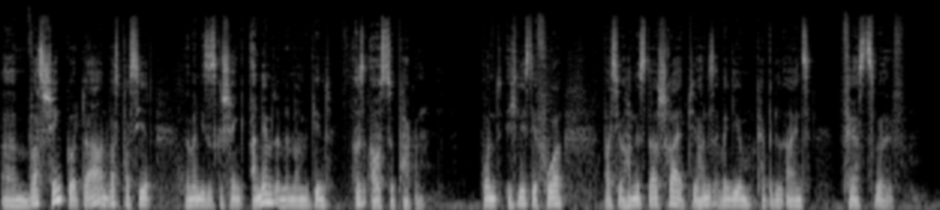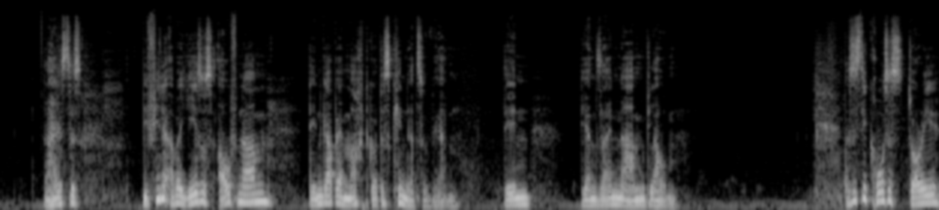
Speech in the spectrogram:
Ähm, was schenkt Gott da und was passiert, wenn man dieses Geschenk annimmt und wenn man beginnt, es auszupacken? Und ich lese dir vor, was Johannes da schreibt. Johannes Evangelium Kapitel 1, Vers 12. Da heißt es, wie viele aber Jesus aufnahmen, denen gab er Macht, Gottes Kinder zu werden, denen, die an seinen Namen glauben. Das ist die große Story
